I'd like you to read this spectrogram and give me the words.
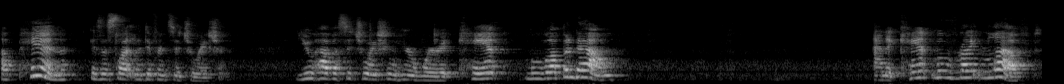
A pin is a slightly different situation. You have a situation here where it can't move up and down, and it can't move right and left,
